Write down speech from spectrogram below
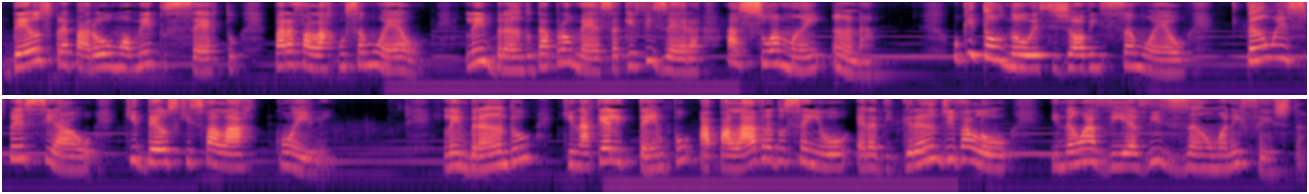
Deus preparou o momento certo para falar com Samuel, lembrando da promessa que fizera a sua mãe Ana. O que tornou esse jovem Samuel tão especial que Deus quis falar com ele? Lembrando que naquele tempo a palavra do Senhor era de grande valor e não havia visão manifesta.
